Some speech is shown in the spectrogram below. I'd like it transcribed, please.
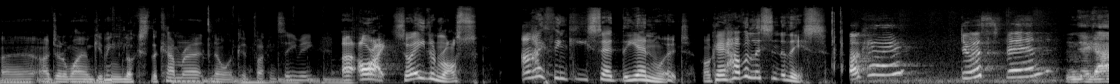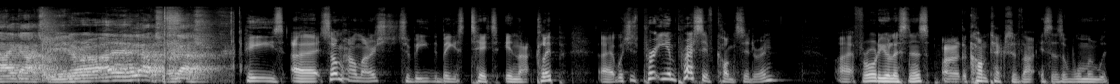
Uh, I don't know why I'm giving looks to the camera. No one can fucking see me. Uh, all right, so Adin Ross, I think he said the N word. Okay, have a listen to this. Okay. Do a spin. Yeah, I got you. You know, I I got you. I got you. He's uh, somehow managed to be the biggest tit in that clip, uh, which is pretty impressive considering. Uh, for audio listeners, uh, the context of that is there's a woman with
